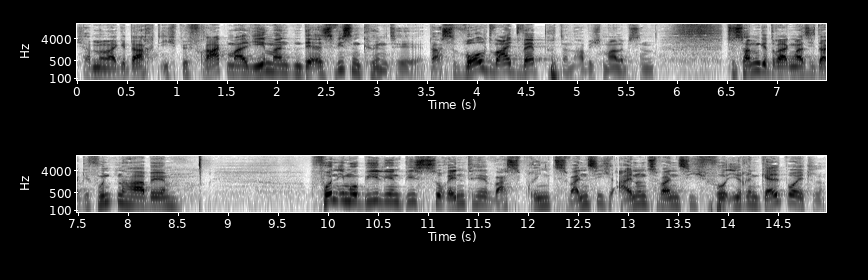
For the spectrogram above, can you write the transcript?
Ich habe mir mal gedacht, ich befrage mal jemanden, der es wissen könnte. Das World Wide Web. Dann habe ich mal ein bisschen zusammengetragen, was ich da gefunden habe. Von Immobilien bis zur Rente, was bringt 2021 für Ihren Geldbeutel?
